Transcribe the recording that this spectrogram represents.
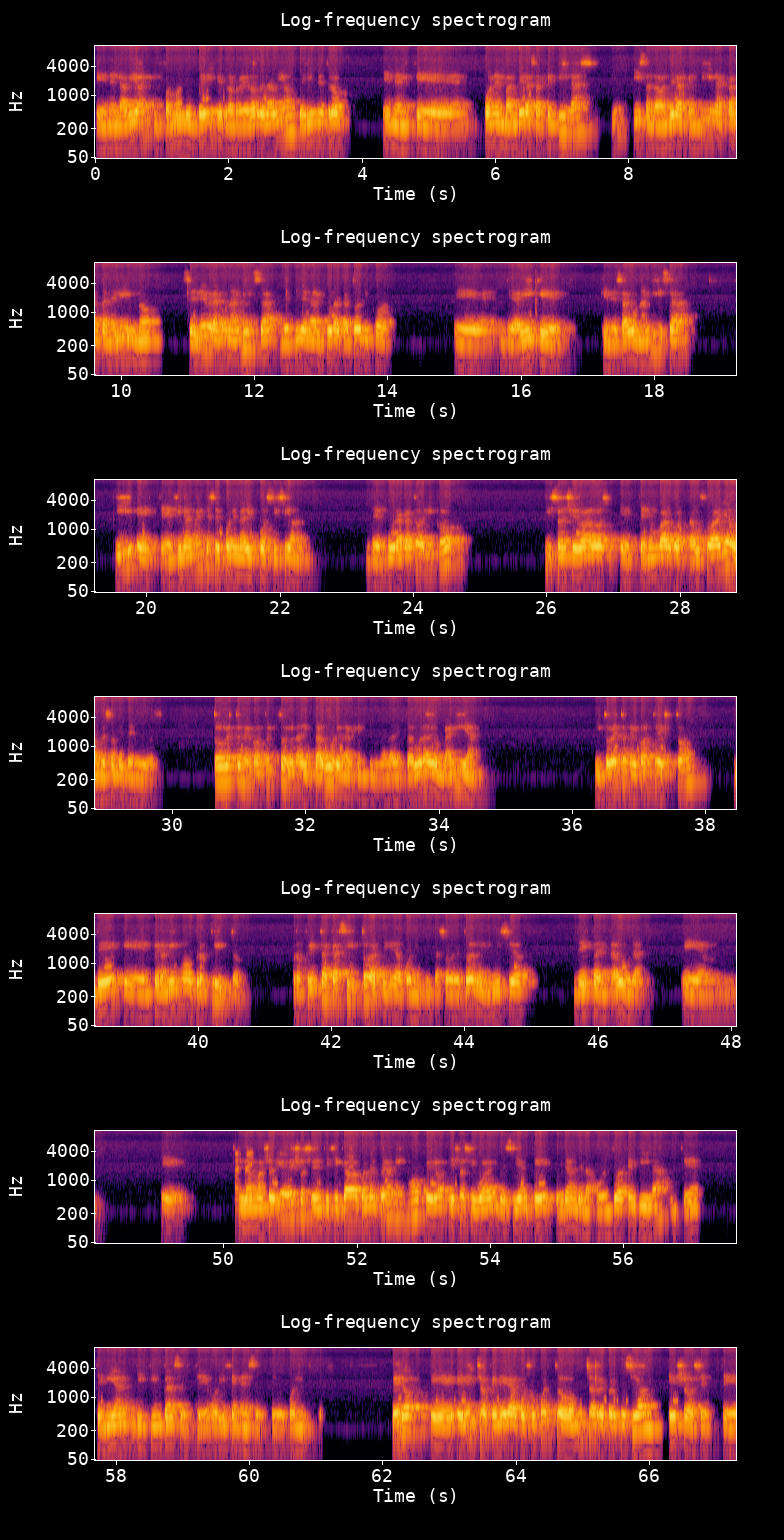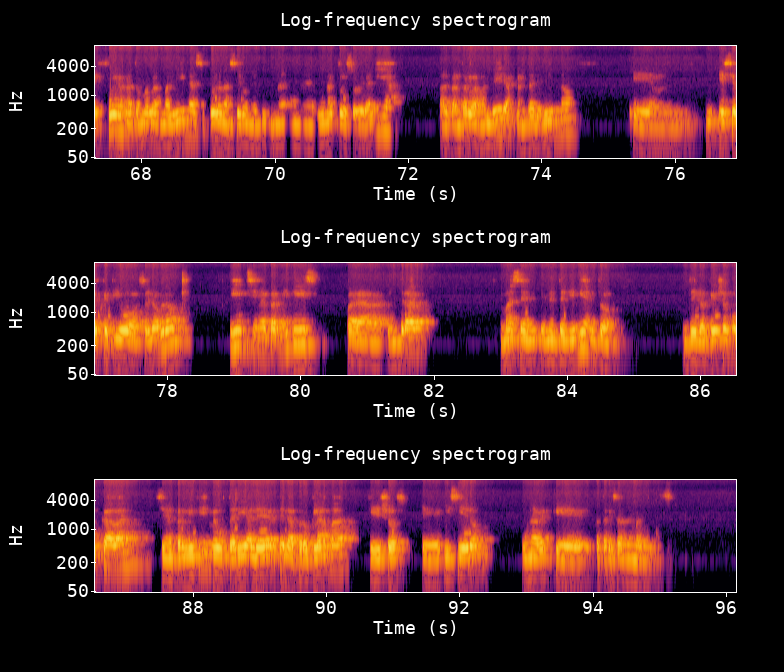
en el avión y formando un perímetro alrededor del avión, perímetro en el que ponen banderas argentinas, pisan la bandera argentina, cantan el himno, celebran una misa, le piden al cura católico eh, de ahí que, les haga una misa y este, finalmente se ponen a disposición del cura católico y son llevados este, en un barco hasta Ushuaia donde son detenidos. Todo esto en el contexto de una dictadura en Argentina, la dictadura de Onganía. Y todo esto en el contexto del eh, peronismo proscripto. Proscripta casi toda actividad política, sobre todo en el inicio de esta dictadura. Eh, eh, la mayoría de ellos se identificaba con el peronismo, pero ellos igual decían que eran de la juventud argentina y que tenían distintos este, orígenes este, políticos. Pero eh, el hecho genera, por supuesto, mucha repercusión. Ellos este, fueron a tomar las Malvinas y fueron a hacer un, un, acto de soberanía, al cantar las banderas, cantar el himno. Eh, ese objetivo se logró. Y si me permitís, para entrar más en, en entendimiento de lo que ellos buscaban, si me permitís, me gustaría leerte la proclama que ellos eh, hicieron una vez que aterrizaron en Malvinas.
